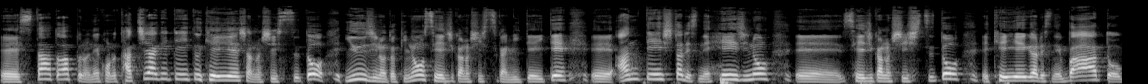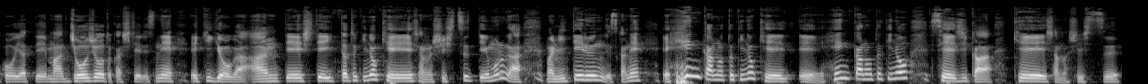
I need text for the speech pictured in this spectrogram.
えー、スタートアップのね、この立ち上げていく経営者の資質と、有事の時の政治家の資質が似ていて、えー、安定したですね、平時の、えー、政治家の資質と、え経営がですね、バーっとこうやって、まあ、上場とかしてですね、え企業が安定していった時の経営者の資質っていうものが、まあ、似てるんですかね。え変化の時の経、えー、変化の時の政治家、経営者の資質、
